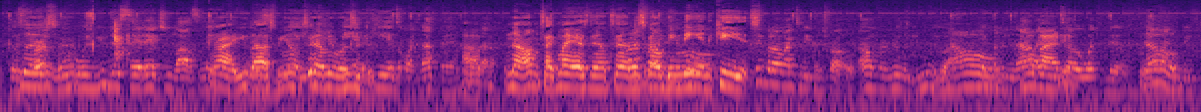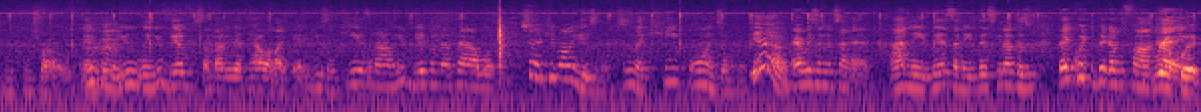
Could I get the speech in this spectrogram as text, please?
Because first, when you just said that, you lost me. Right, you lost me. You don't tell me what me to and do. the kids or nothing. Uh, no, I'm gonna take my ass downtown. First It's gonna be me and the kids. People don't like to be controlled. I don't care who, who you are. No, people do not like nobody. to be what to do. They No. like to be controlled. And when mm-hmm. you when you give somebody that power like that, using kids and all, you give them that power. She's gonna keep on using it. She's gonna keep on doing it. Yeah, Every single time. I need this, I need this, you know, because they quick to pick up the phone. real hey, quick.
